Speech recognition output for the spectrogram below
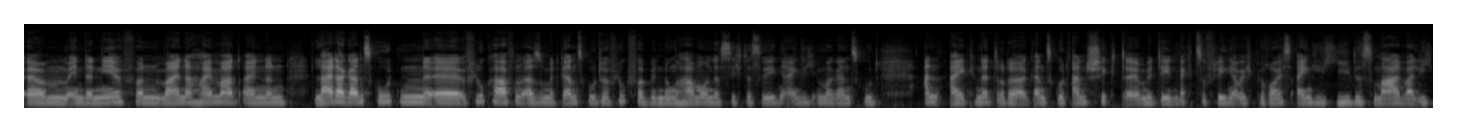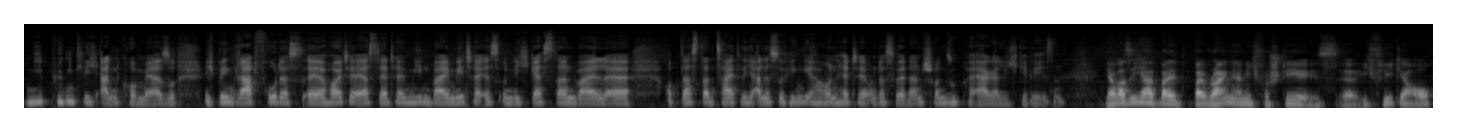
ähm, in der Nähe von meiner Heimat einen leider ganz guten äh, Flughafen, also mit ganz guter Flugverbindung haben und es sich deswegen eigentlich immer ganz gut aneignet oder ganz gut anschickt, äh, mit denen wegzufliegen. Aber ich bereue es eigentlich jedes Mal, weil ich nie pünktlich ankomme. Also ich bin gerade froh, dass äh, heute erst der Termin bei Meta ist und nicht gestern, weil äh, ob das dann zeitlich alles so hingehauen hätte und das wäre dann schon super ärgerlich gewesen. Ja, was ich halt bei, bei Ryanair nicht verstehe, ist, äh, ich fliege ja auch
